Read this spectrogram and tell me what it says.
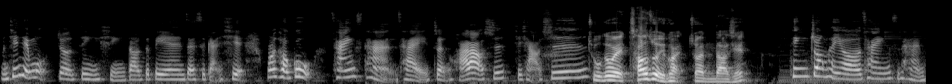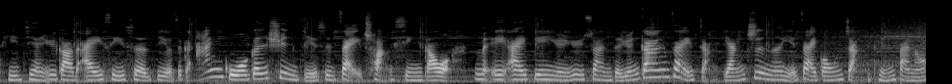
我们今天节目就进行到这边，再次感谢摩尔投顾蔡因斯坦蔡振华老师，谢谢老师，祝各位操作愉快，赚大钱。听众朋友，蔡因斯坦提前预告的 IC 设计有这个安国跟迅捷是再创新高哦。那么 AI 边缘预算的元刚在涨，扬智呢也在攻涨停板哦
